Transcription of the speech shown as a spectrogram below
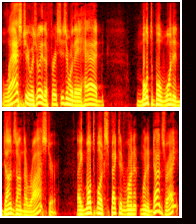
Last year was really the first season where they had multiple one and duns on the roster, like multiple expected run one and duns, right?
